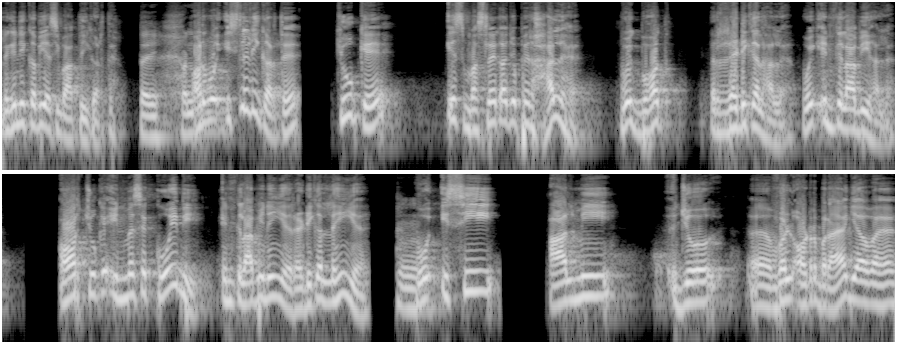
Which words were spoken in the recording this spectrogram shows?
لیکن یہ کبھی ایسی بات نہیں کرتے۔ صحیح۔ اور وہ اس لیے نہیں کرتے کیونکہ اس مسئلے کا جو پھر حل ہے وہ ایک بہت ریڈیکل حل ہے وہ ایک انقلابی حل ہے۔ اور چونکہ ان میں سے کوئی بھی انقلابی نہیں ہے ریڈیکل نہیں ہے وہ اسی عالمی جو ورلڈ آرڈر بنایا گیا ہوا ہے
